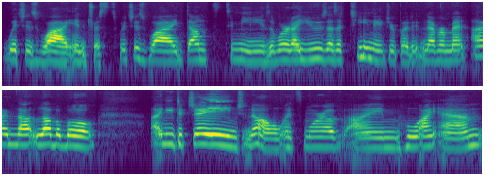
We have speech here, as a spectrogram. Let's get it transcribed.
which is why interests, which is why dumped to me is a word I use as a teenager, but it never meant I'm not lovable. I need to change. No, it's more of I'm who I am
